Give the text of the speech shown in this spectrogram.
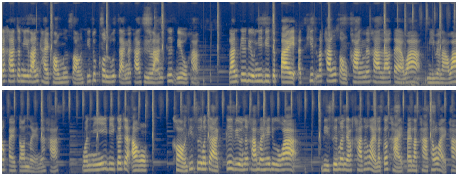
นะคะ จะมีร้านขายของมือสองที่ทุกคนรู้จักนะคะ คือร้านกืดบิลค่ะ ร้านกืดบิลนี่บีจะไปอาทิตย์ละครั้งสองครั้งนะคะ แล้วแต่ว่ามีเวลาว่างไปตอนไหนนะคะ วันนี้บีก็จะเอาของที่ซื้อมาจากกืดบิลนะคะ มาให้ดูว่าบีซื้อมาในราคาเท่าไหร่แล้วก็ขายไปราคาเท่าไหร่ค่ะ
